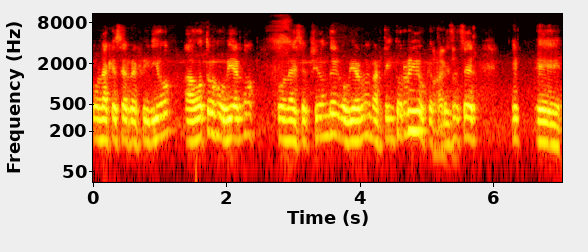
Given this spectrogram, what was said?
con la que se refirió a otros gobiernos, con la excepción del gobierno de Martín Torrijos, que Correcto. parece ser eh,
